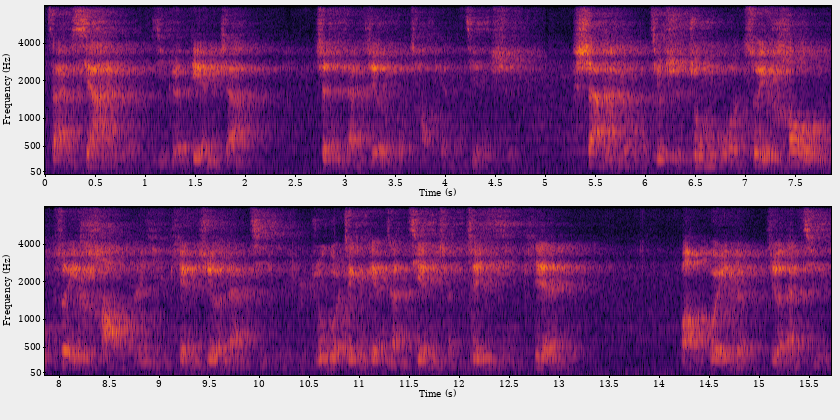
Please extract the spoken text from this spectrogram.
在下游一个电站。正在热火朝天的建设，上游就是中国最后最好的一片热带季雨林。如果这个电站建成，这一片宝贵的热带季雨林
